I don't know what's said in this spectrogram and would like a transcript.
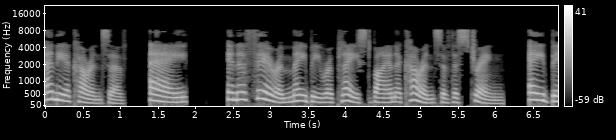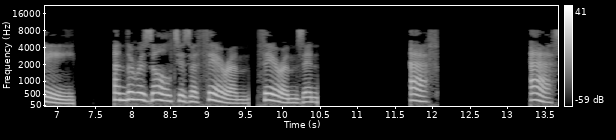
any occurrence of A in a theorem may be replaced by an occurrence of the string AB and the result is a theorem. Theorems in F S.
